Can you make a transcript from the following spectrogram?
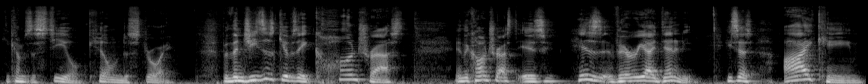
he comes to steal, kill, and destroy. But then Jesus gives a contrast, and the contrast is his very identity. He says, I came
